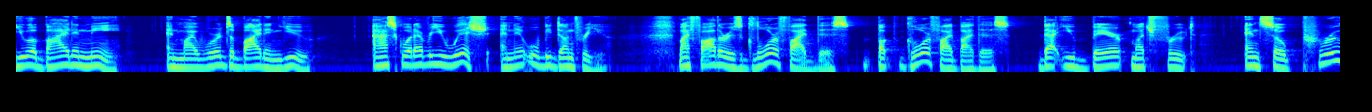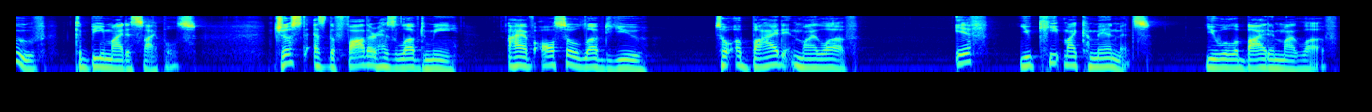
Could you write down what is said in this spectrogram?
you abide in me, and my words abide in you, ask whatever you wish, and it will be done for you. My Father is glorified this, but glorified by this, that you bear much fruit, and so prove to be my disciples. Just as the Father has loved me, I have also loved you. So abide in my love. If you keep my commandments, you will abide in my love,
